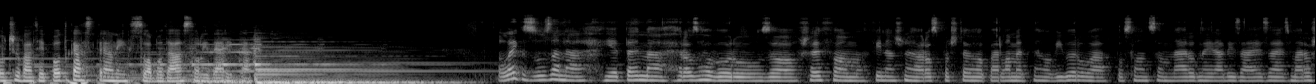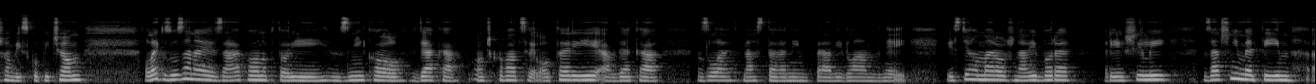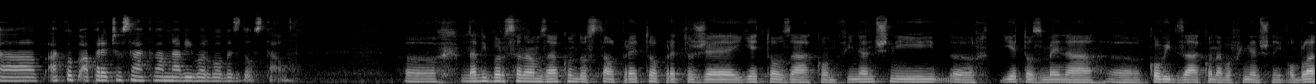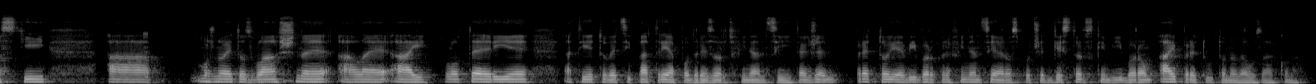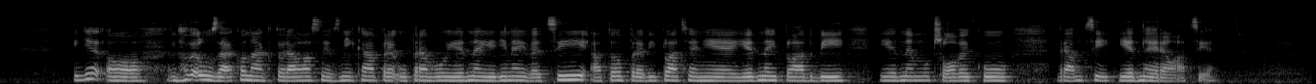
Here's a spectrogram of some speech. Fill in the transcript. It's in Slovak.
Počúvate podcast strany Sloboda a Solidarita. Lex Zuzana je téma rozhovoru so šéfom finančného rozpočtového parlamentného výboru a poslancom Národnej rady za SAS Marošom Vyskupičom. Lex Zuzana je zákon, ktorý vznikol vďaka očkovacej lotérii a vďaka zle nastaveným pravidlám v nej. Vy ste ho, Maroš, na výbore riešili. Začnime tým, ako a prečo sa k vám na výbor vôbec dostal. Eh, na výbor sa nám zákon dostal preto, pretože je to zákon finančný, eh, je to zmena eh, COVID zákona vo finančnej oblasti a možno je to zvláštne, ale aj lotérie a tieto veci patria pod rezort financií. Takže preto je výbor pre financie a rozpočet gestorským výborom aj pre túto novelu zákona. Ide o novelu zákona, ktorá vlastne vzniká pre úpravu jednej jedinej veci a to pre vyplatenie jednej platby jednému človeku v rámci jednej relácie.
